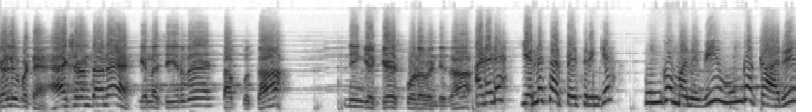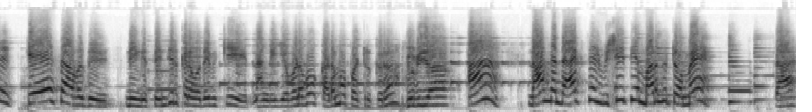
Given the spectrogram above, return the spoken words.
கேள்விப்பட்டேன். ஆக்சிடென்ட் தானே? என்ன செய்யறது? தப்பு தான். நீங்க கேஸ் போட வேண்டியதான் அடட என்ன சார் பேசுறீங்க? உங்க மனைவி உங்க காரு கேஸ் ஆகுது நீங்க செஞ்சிருக்கிற உதவிக்கு நாங்க எவ்வளவோ கடமைப்பட்டிருக்கிறோம். உதவியா ஆ நாங்க அந்த ஆக்சிடென்ட் விஷயத்தையே மறந்துட்டோமே. சார்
